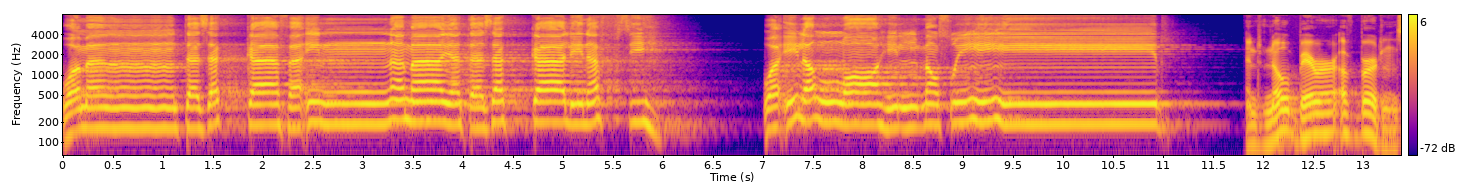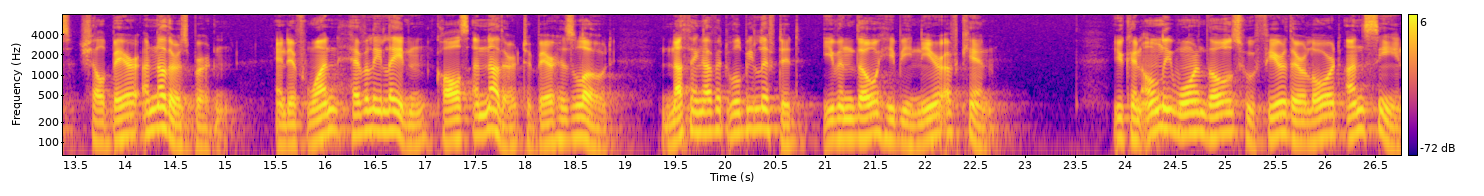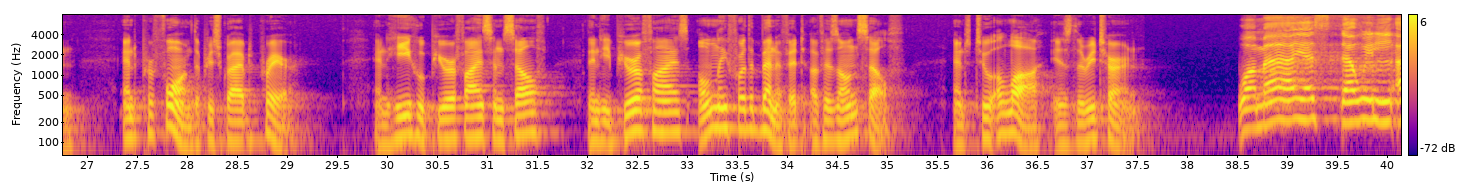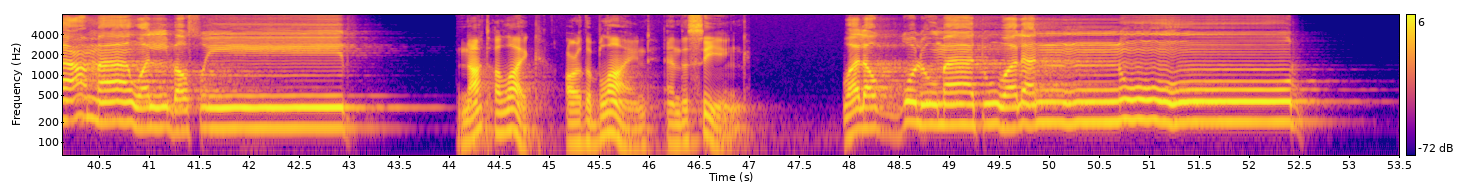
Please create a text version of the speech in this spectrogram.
ومن تزكى فانما يتزكى لنفسه والى الله المصير And no bearer of burdens shall bear another's burden. And if one heavily laden calls another to bear his load, nothing of it will be lifted, even though he be near of kin. You can only warn those who fear their Lord unseen and perform the prescribed prayer. And he who purifies himself, then he purifies only for the benefit of his own self, and to Allah is the return. وما يستوي الاعمى والبصير Not alike are the blind and the seeing, ولا الظلمات ولا النور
